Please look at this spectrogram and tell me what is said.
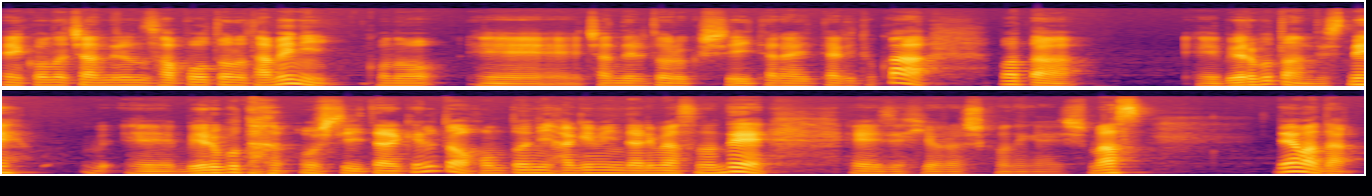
えこのチャンネルのサポートのために、この、えーチャンネル登録していただいたりとか、また、えーベルボタンですね。えーベルボタンを押していただけると本当に励みになりますので、えーぜひよろしくお願いします。ではまた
